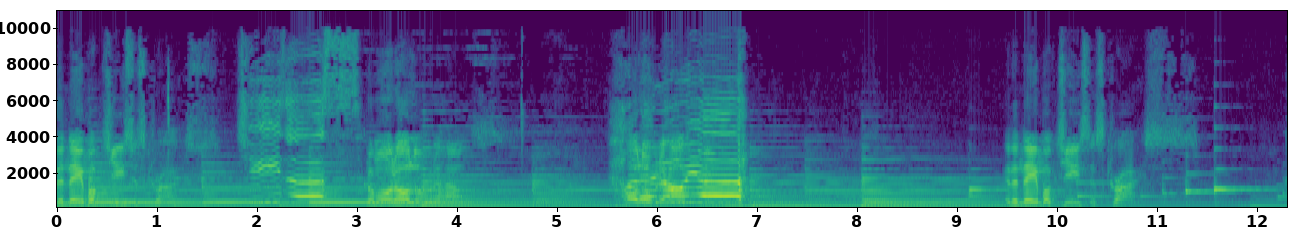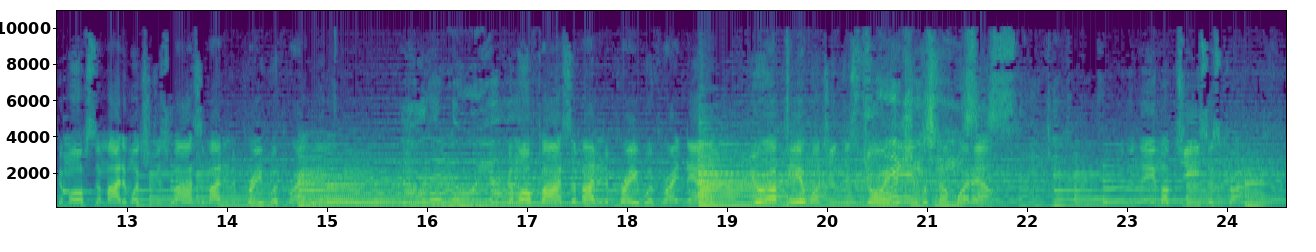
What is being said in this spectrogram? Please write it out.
In the name of Jesus Christ. Jesus. Come on, all over the house. All over the Hallelujah. In the name of Jesus Christ. Come on, somebody, won't you to just find somebody to pray with right now? Hallelujah. Come on, find somebody to pray with right now. If you're up here, won't you to just join Thank in you, with someone else? In the name of Jesus Christ.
